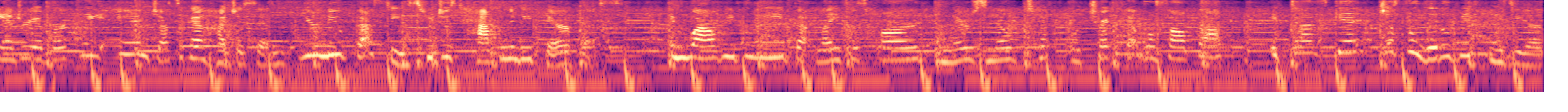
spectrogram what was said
Andrea Berkeley and Jessica Hutchison, your new besties who just happen to be therapists. And while we believe that life is hard and there's no tip or trick that will solve that, it does get just a little bit easier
